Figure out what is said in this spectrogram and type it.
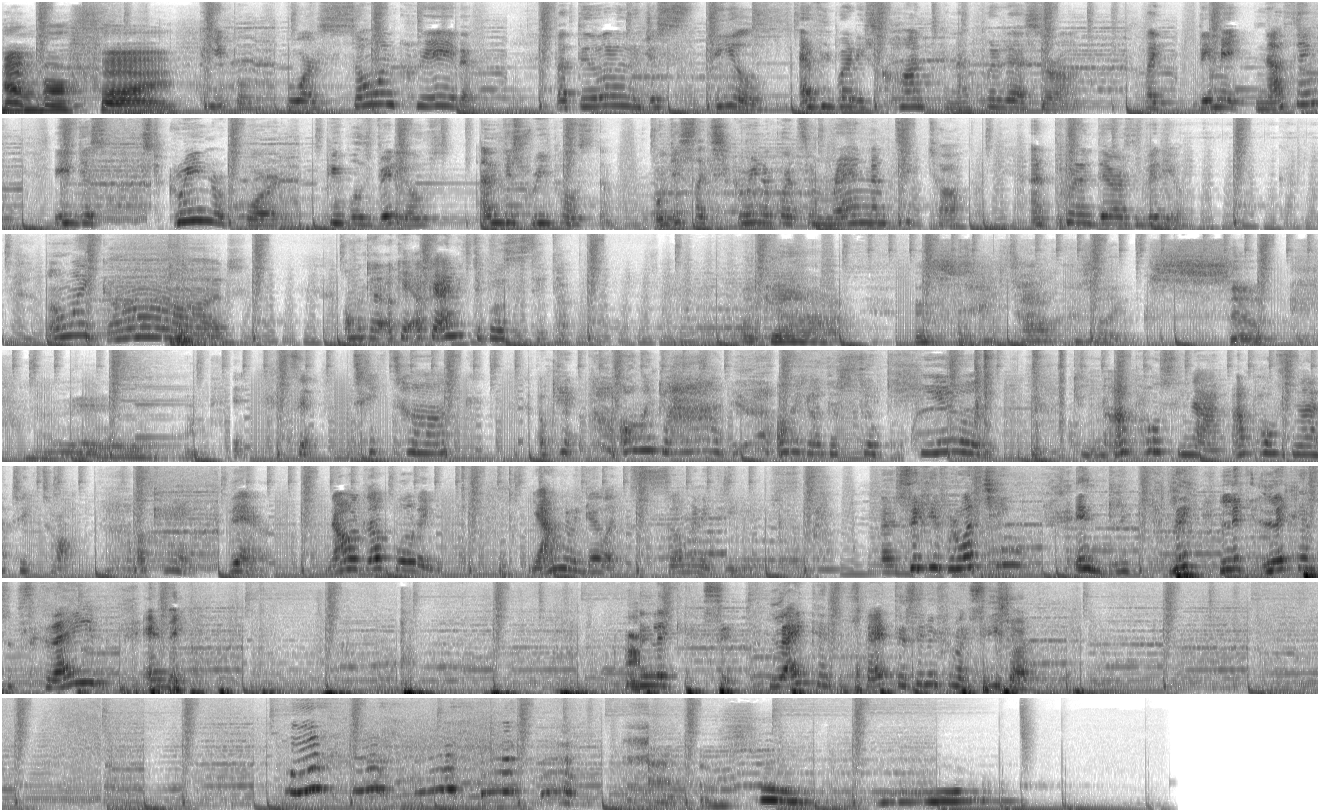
Number five. People who are so uncreative that they literally just steal everybody's content and put it as their own. Like they make nothing. They just screen record people's videos and just repost them, or just like screen record some random TikTok and put it there as a video. Oh my god. Oh my god. Okay, okay. I need to post this TikTok. Okay. This TikTok is like so. So, TikTok. Okay. Oh my god. Oh my god, they're so cute. Okay, I'm posting that. I'm posting that on TikTok. Okay, there. Now it's uploading. Yeah, I'm gonna get like so many views. Uh, thank you for watching and like, like, like and subscribe and like and like like and subscribe to see me from my. So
